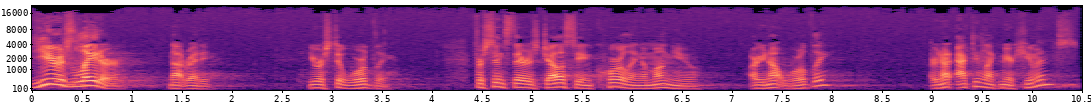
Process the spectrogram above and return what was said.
years later, not ready. You are still worldly. For since there is jealousy and quarreling among you, are you not worldly? Are you not acting like mere humans?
